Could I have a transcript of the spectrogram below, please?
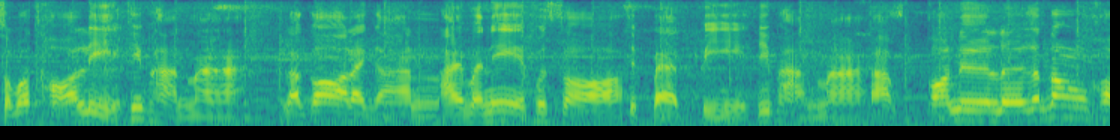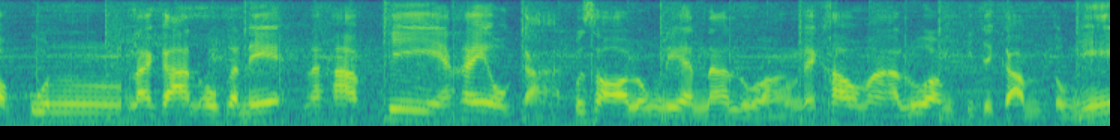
สปทลีกที่ผ่านมา แล้วก็รายการไอมาเน่ฟุตซอล 18 ปีที่ผ่านมาครับก่อนอื่นเลยก็ต้องขอบคุณรายการโอกาเนะนะครับที่ให้โอกาสฟุตซอลโรงเรียนนาหลวงได้เข้ามาร่วมกิจกรรมตรงนี้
